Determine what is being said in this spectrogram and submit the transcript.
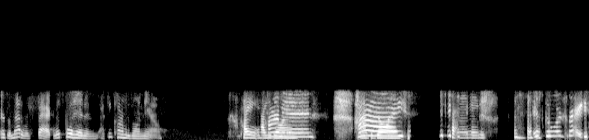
As a matter of fact, let's go ahead and I think Carmen is on now. Hey, how you Carmen. doing? Hi. How's it going? Hey. it's going great.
